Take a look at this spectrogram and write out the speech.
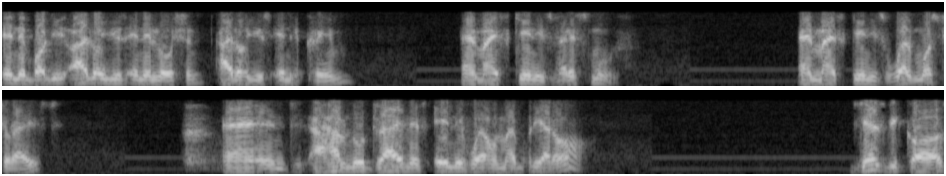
any body I don't use any lotion. I don't use any cream. And my skin is very smooth. And my skin is well moisturized. And I have no dryness anywhere on my body at all. Just because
